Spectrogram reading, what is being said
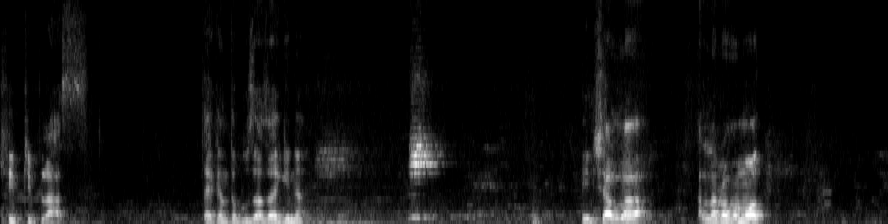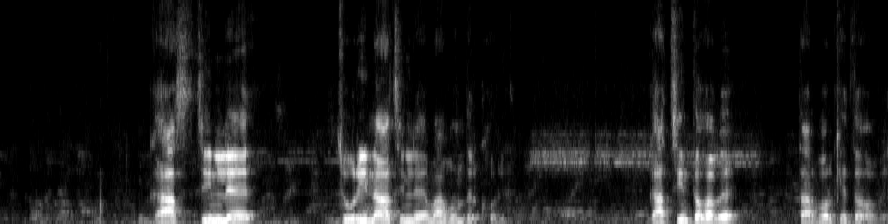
ফিফটি প্লাস দেখেন তো বোঝা যায় কিনা? ইনশাল্লাহ আল্লাহ রহমত, গাছ চিনলে জুড়ি না চিনলে মা বোনদের খড়ি গাছ চিনতে হবে, তারপর খেতে হবে।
